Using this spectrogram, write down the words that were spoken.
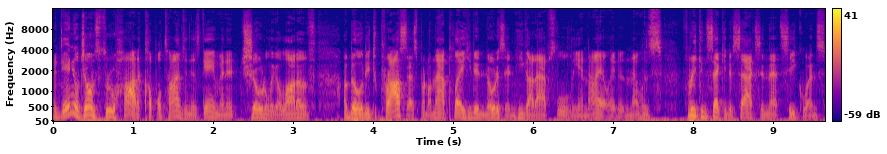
And Daniel Jones threw hot a couple times in this game, and it showed like a lot of ability to process. But on that play, he didn't notice it, and he got absolutely annihilated. And that was three consecutive sacks in that sequence.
